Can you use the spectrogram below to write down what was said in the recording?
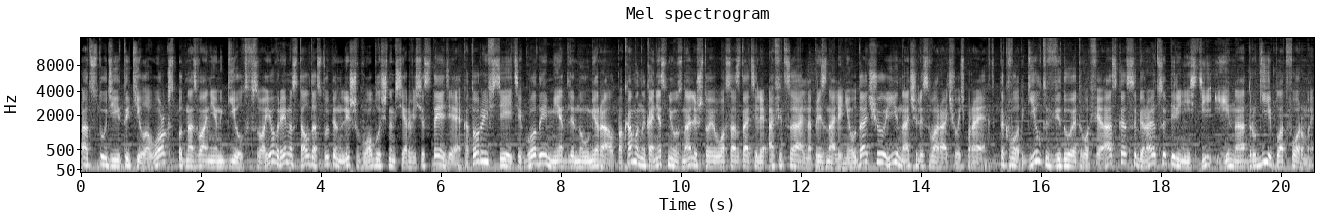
от студии Tequila Works под названием Guild в свое время стал доступен лишь в облачном сервисе Stadia, который все эти годы медленно умирал, пока мы наконец не узнали, что его создатели официально признали неудачу и начали сворачивать проект. Так вот, Guild ввиду этого фиаско собираются перенести и на другие платформы.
